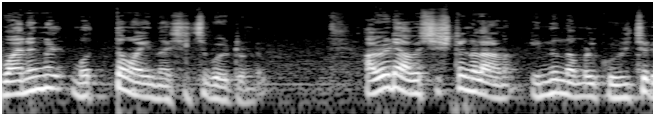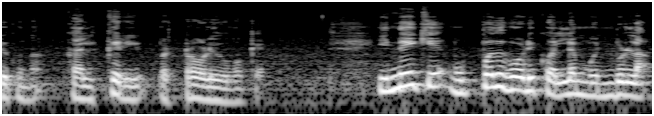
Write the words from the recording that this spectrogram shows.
വനങ്ങൾ മൊത്തമായി നശിച്ചു പോയിട്ടുണ്ട്. അവയുടെ അവശിഷ്ടങ്ങളാണ് ഇന്ന് നമ്മൾ കുഴിച്ചെടുക്കുന്ന കൽക്കരിയും പെട്രോളിയവുമൊക്കെ. ഇന്നേക്ക് മുപ്പത് കോടി കൊല്ലം മുൻപുള്ള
